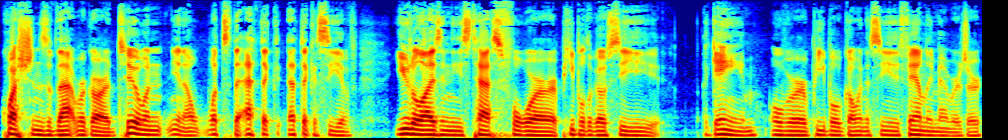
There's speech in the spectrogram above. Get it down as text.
questions of that regard too. And you know what's the ethic efficacy of utilizing these tests for people to go see a game over people going to see family members or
